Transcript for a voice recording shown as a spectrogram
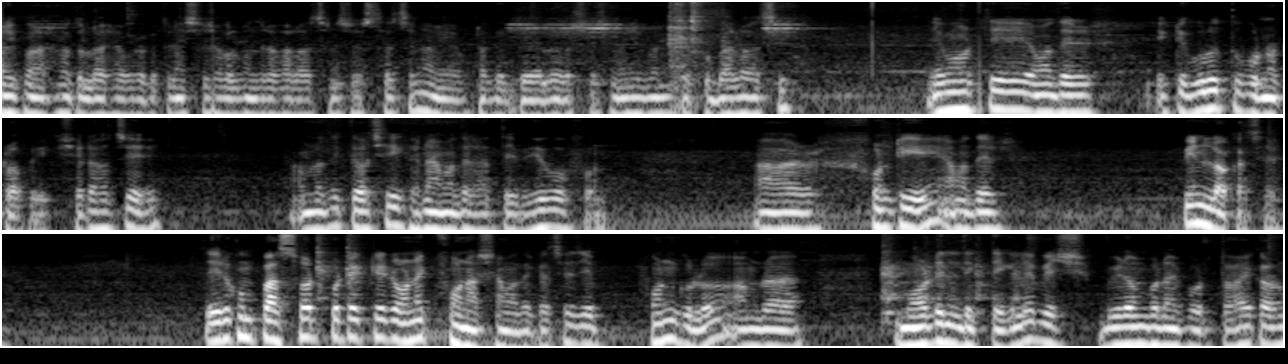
আলাইকুম রহমতুল্লাহ বরকত নিশ্চয়ই সকল বন্ধুরা ভালো আছেন, সুস্থ আছেন। আমি আপনাদের দয়ালু শেষ খুব ভালো আছি। এই মুহূর্তে আমাদের একটি গুরুত্বপূর্ণ টপিক সেটা হচ্ছে, আমরা দেখতে পাচ্ছি এখানে আমাদের হাতে ভিভো ফোন। আর ফোনটি আমাদের পিন লক আছে। তো এরকম পাসওয়ার্ড প্রোটেক্টেড অনেক ফোন আসে আমাদের কাছে। যে ফোনগুলো আমরা মডেল দেখতে গেলে বেশ বিড়ম্বনায় পড়তে হয়। কারণ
